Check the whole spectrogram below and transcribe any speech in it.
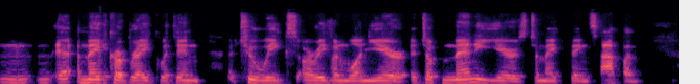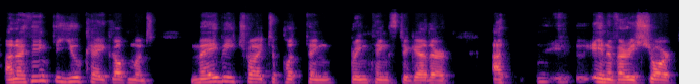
a make or break within two weeks or even one year. It took many years to make things happen. And I think the UK government maybe tried to put thing, bring things together at, in a very short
